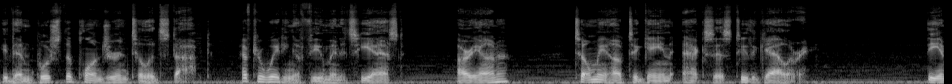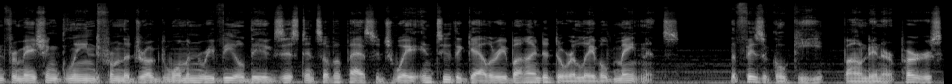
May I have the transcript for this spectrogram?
He then pushed the plunger until it stopped. After waiting a few minutes, he asked, Ariana, tell me how to gain access to the gallery. The information gleaned from the drugged woman revealed the existence of a passageway into the gallery behind a door labeled Maintenance. The physical key, found in her purse,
